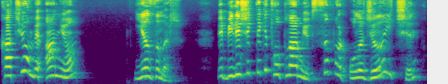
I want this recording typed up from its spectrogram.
katyon ve anyon yazılır. Ve bileşikteki toplam yük sıfır olacağı için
